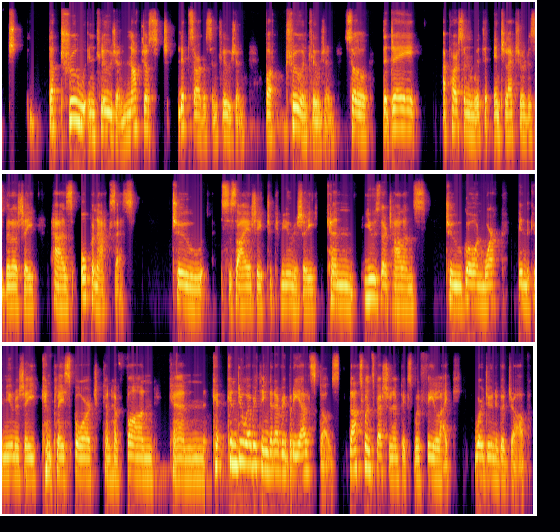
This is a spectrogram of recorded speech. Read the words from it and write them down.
that true inclusion, not just lip service inclusion, but true inclusion. So the day a person with intellectual disability has open access to society, to community, can use their talents to go and work in the community, can play sport, can have fun, can, can, can do everything that everybody else does. That's when Special Olympics will feel like we're doing a good job.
